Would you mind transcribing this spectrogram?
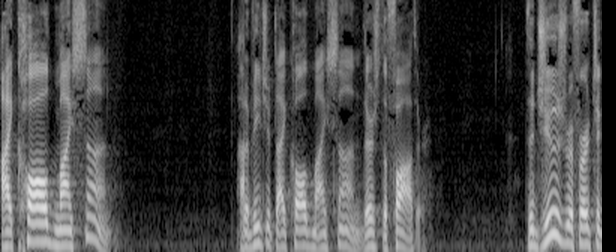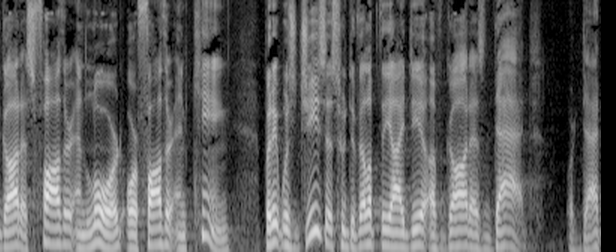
I called my son. Out of Egypt I called my son. There's the Father. The Jews referred to God as Father and Lord or Father and King but it was Jesus who developed the idea of God as dad or dad.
